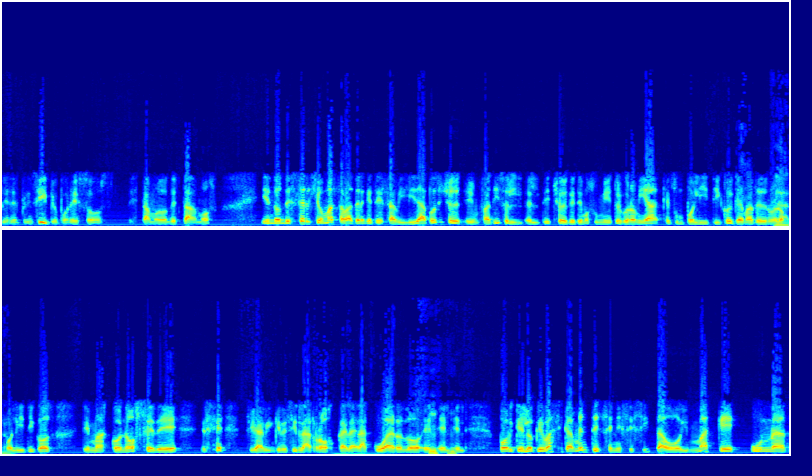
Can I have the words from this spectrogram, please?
desde el principio, por eso estamos donde estamos, y en donde Sergio Massa va a tener que tener esa habilidad. Por eso yo enfatizo el, hecho de que tenemos un ministro de Economía que es un político y que además es uno de los políticos que más conoce de, si alguien quiere decir, la rosca, el, acuerdo, el, el, porque lo que básicamente se necesita hoy, más que una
